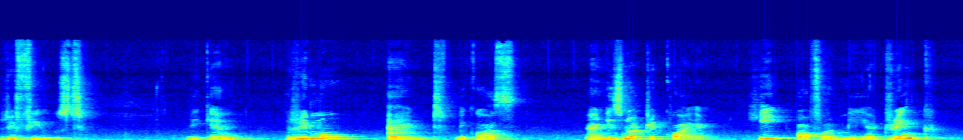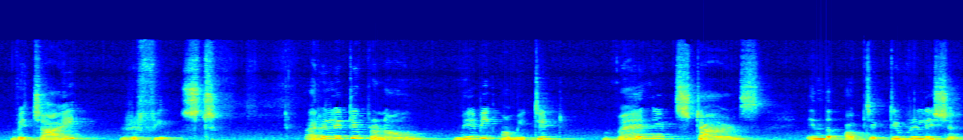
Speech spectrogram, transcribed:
refused. We can remove and because and is not required. He offered me a drink which I refused. A relative pronoun may be omitted when it stands in the objective relation.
